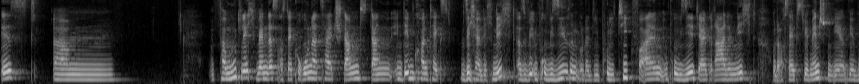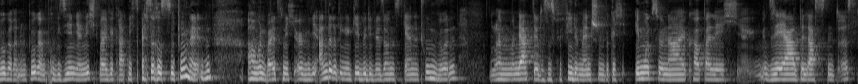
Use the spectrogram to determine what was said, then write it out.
ist, ähm, Vermutlich, wenn das aus der Corona-Zeit stammt, dann in dem Kontext sicherlich nicht. Also wir improvisieren oder die Politik vor allem improvisiert ja gerade nicht oder auch selbst wir Menschen, wir, wir Bürgerinnen und Bürger improvisieren ja nicht, weil wir gerade nichts Besseres zu tun hätten ähm, und weil es nicht irgendwie andere Dinge gäbe, die wir sonst gerne tun würden. Man merkt ja, dass es für viele Menschen wirklich emotional, körperlich sehr belastend ist.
